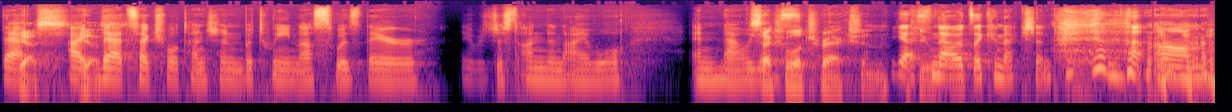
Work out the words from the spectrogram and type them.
that Yes, I, yes. that sexual tension between us was there. It was just undeniable. And now, yes. Sexual attraction. Yes, now will. it's a connection. um,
